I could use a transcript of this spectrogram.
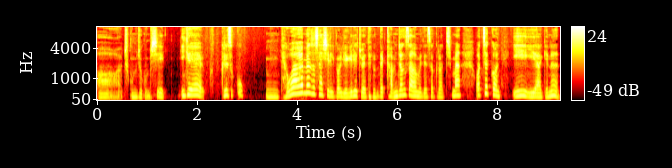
어, 조금 조금씩. 이게 그래서 꼭 음, 대화하면서 사실 이걸 얘기를 해줘야 되는데, 감정 싸움이 돼서 그렇지만, 어쨌건 이 이야기는,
